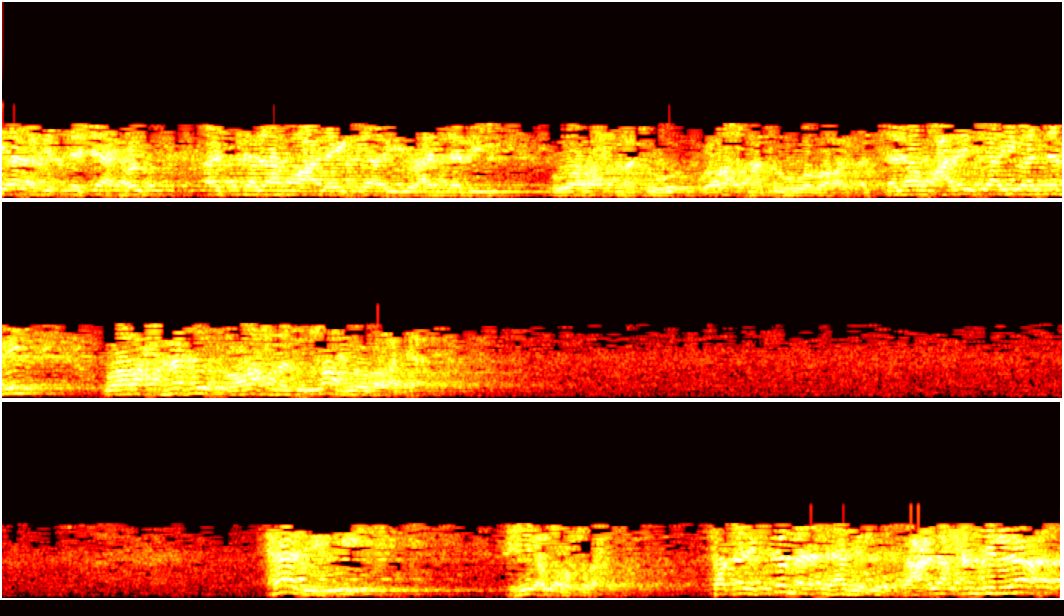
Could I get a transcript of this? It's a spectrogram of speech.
جاء في التشهد. السلام عليك أيها النبي. ورحمته ورحمته وبركاته. السلام عليك أيها النبي ورحمته ورحمة الله وبركاته. هذه هي الخطبة فقد اكتملت هذه الخطبة على حمد الله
